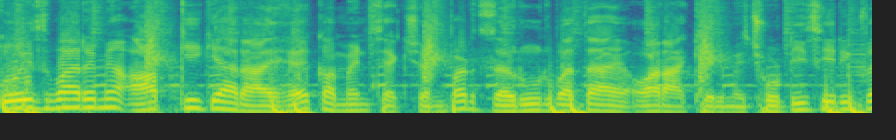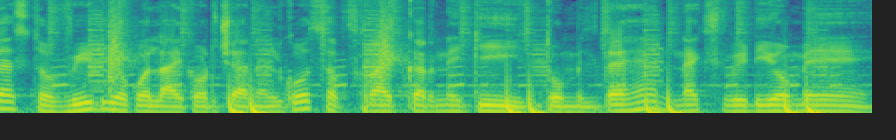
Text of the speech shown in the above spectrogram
तो इस बारे में आपकी क्या राय है? कमेंट सेक्शन पर ज़रूर बताएँ और आखिर में छोटी सी रिक्वेस्ट, वीडियो को लाइक और चैनल को सब्सक्राइब करने की। तो मिलते हैं नेक्स्ट वीडियो में।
